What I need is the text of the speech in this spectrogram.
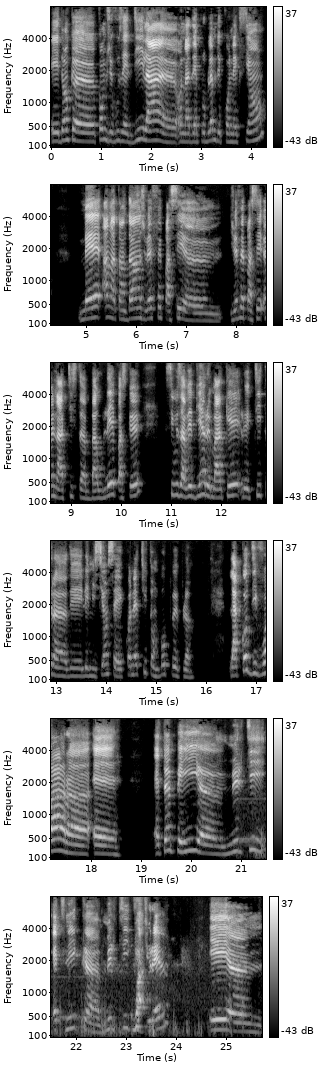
Et donc, euh, comme je vous ai dit, là, euh, on a des problèmes de connexion. Mais en attendant, je vais faire passer, euh, je vais faire passer un artiste baoulé parce que si vous avez bien remarqué, le titre de l'émission, c'est Connais-tu ton beau peuple? La Côte d'Ivoire est, est un pays multi-ethnique, multiculturel. Et euh,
